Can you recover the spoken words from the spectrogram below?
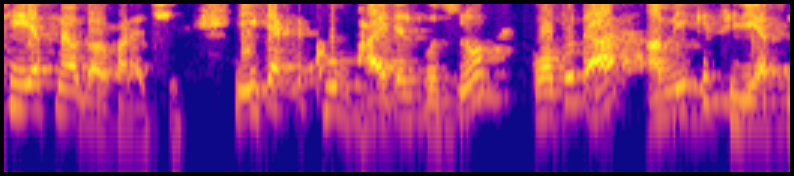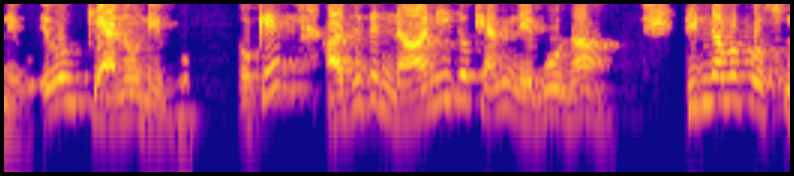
সিরিয়াস নেওয়া দরকার আছে? এইটা একটা খুব ভাইটাল প্রশ্ন, কতটা আমি একে সিরিয়াস নেব এবং কেন নেব ওকে আর যদি না নিই তো কেন নেব না? তিন নম্বর প্রশ্ন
